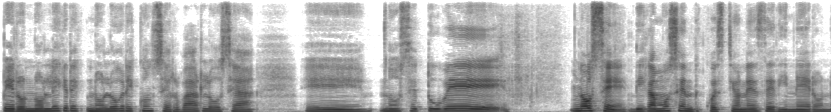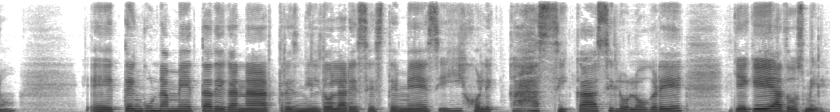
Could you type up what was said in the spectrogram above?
pero no, logré, conservarlo. O sea, eh, no sé, tuve, no sé, digamos en cuestiones de dinero, ¿no? Eh, tengo una meta de ganar 3 mil dólares este mes y híjole, casi, casi lo logré, llegué a 2 mil.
